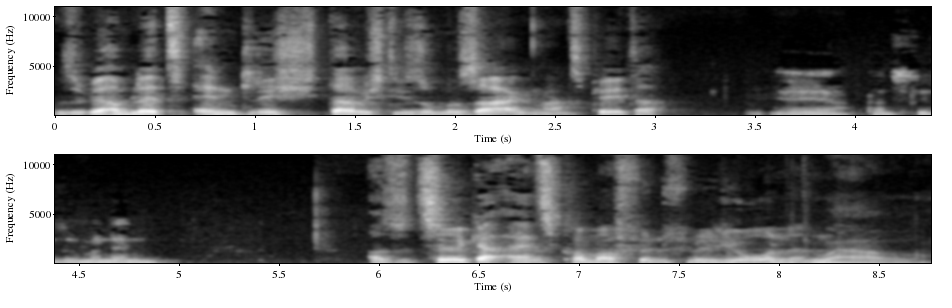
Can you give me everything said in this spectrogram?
Also wir haben letztendlich, darf ich die Summe sagen, Hans-Peter? Ja, ja, kannst du die Summe nennen. Also circa 1,5 Millionen wow.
